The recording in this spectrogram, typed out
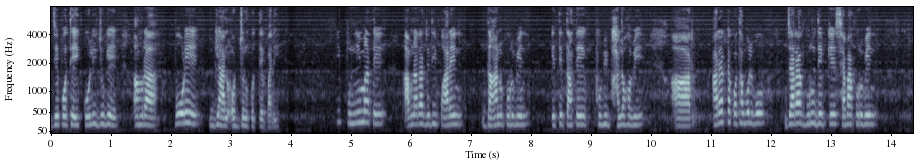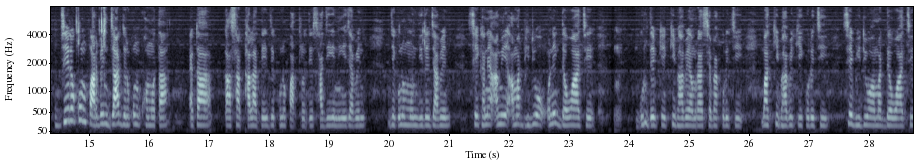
যে পথে এই কলিযুগে আমরা পড়ে জ্ঞান অর্জন করতে পারি। এই পূর্ণিমাতে আপনারা যদি পারেন, দান করবেন, এতে তাতে খুবই ভালো হবে। আর আরও একটা কথা বলব, যারা গুরুদেবকে সেবা করবেন, যেরকম পারবেন, যার যেরকম ক্ষমতা, একটা কাঁসার থালাতে যে কোনো পাত্রতে সাজিয়ে নিয়ে যাবেন, যে কোনো মন্দিরে যাবেন, সেখানে আমি, আমার ভিডিও অনেক দেওয়া আছে, গুরুদেবকে কীভাবে আমরা সেবা করেছি বা কীভাবে কি করেছি, সে ভিডিও আমার দেওয়া আছে,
